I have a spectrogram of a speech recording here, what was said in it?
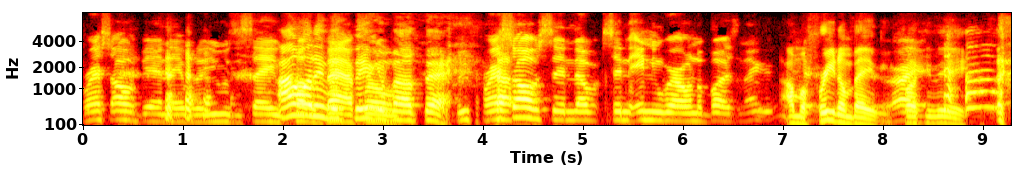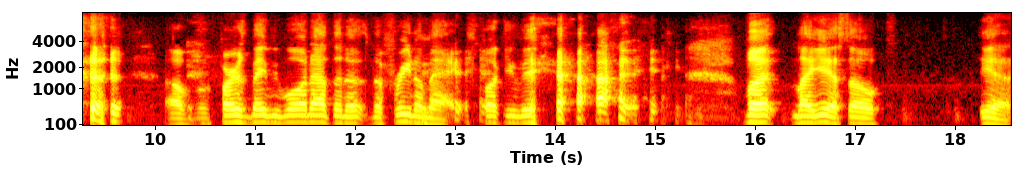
fresh off being able to use the same. I don't even think about that. We fresh off sitting up, sitting anywhere on the bus, nigga. I'm a freedom baby. Right. Fuck you, uh, first baby born after the, the Freedom Act. Fuck you, me. but like, yeah. So, yeah,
